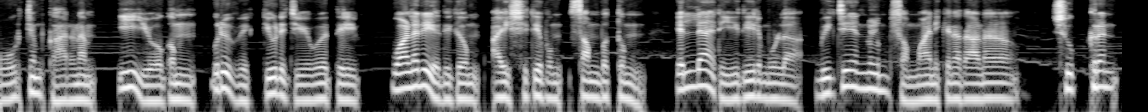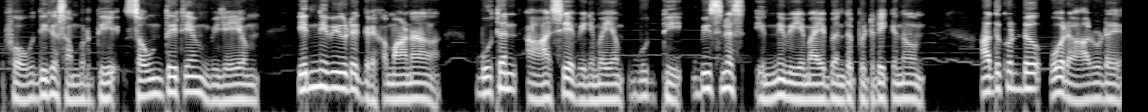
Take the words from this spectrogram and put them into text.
ഊർജം കാരണം ഈ യോഗം ഒരു വ്യക്തിയുടെ ജീവിതത്തിൽ വളരെയധികം ഐശ്വര്യവും സമ്പത്തും എല്ലാ രീതിയിലുമുള്ള വിജയങ്ങളും സമ്മാനിക്കുന്നതാണ്. ശുക്രൻ ഭൗതിക സമൃദ്ധി സൗന്ദര്യം വിജയം എന്നിവയുടെ ഗ്രഹമാണ്. ബുധൻ ആശയവിനിമയം ബുദ്ധി ബിസിനസ് എന്നിവയുമായി ബന്ധപ്പെട്ടിരിക്കുന്നു. അതുകൊണ്ട് ഒരാളുടെ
